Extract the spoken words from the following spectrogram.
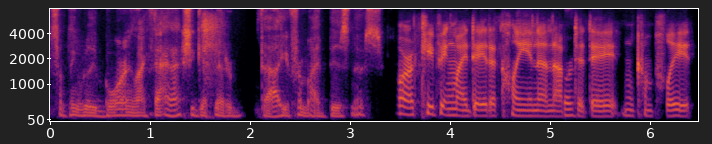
something really boring like that, and actually get better value for my business. Or keeping my data clean and up or, to date and complete.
